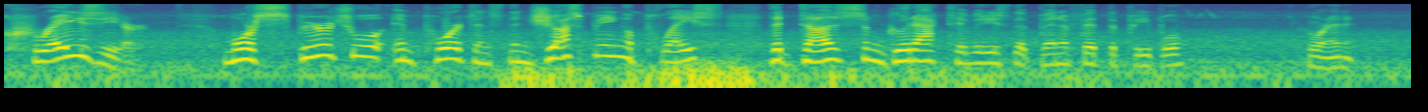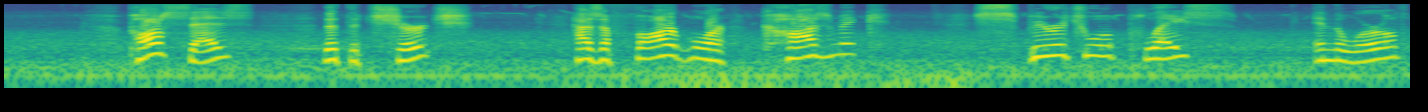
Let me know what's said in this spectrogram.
crazier, more spiritual importance than just being a place that does some good activities that benefit the people who are in it. Paul says that the church has a far more cosmic, spiritual place in the world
